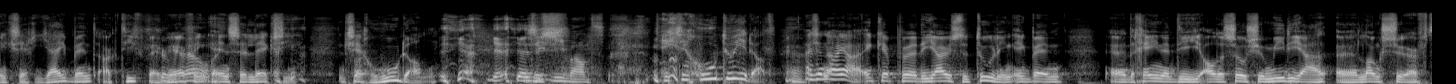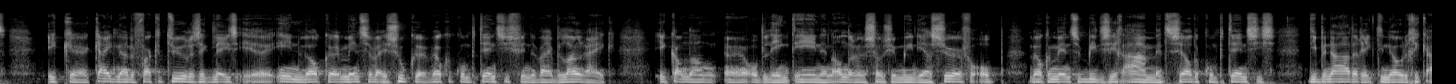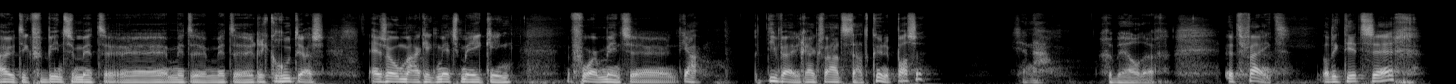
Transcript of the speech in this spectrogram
Ik zeg, jij bent actief bij Geweldig. werving en selectie. Ik zeg, hoe dan? Ja, jij dus, ziet niemand. Ik zeg, hoe doe je dat? Ja. Hij zei, nou ja, ik heb uh, de juiste tooling. Ik ben uh, degene die alle social media uh, langs surft. Ik uh, kijk naar de vacatures, ik lees uh, in welke mensen wij zoeken, welke competenties vinden wij belangrijk. Ik kan dan uh, op LinkedIn en andere social media surfen op welke mensen bieden zich aan met dezelfde competenties. Die benader ik, die nodig ik uit, ik verbind ze met, met, met recruiters. En zo maak ik matchmaking voor mensen ja, die bij Rijkswaterstaat kunnen passen. Ik zeg nou, geweldig. Het feit dat ik dit zeg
